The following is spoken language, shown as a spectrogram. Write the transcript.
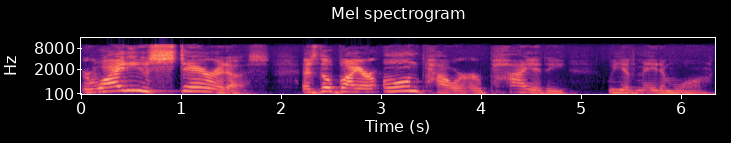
Or why do you stare at us as though by our own power or piety we have made him walk?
